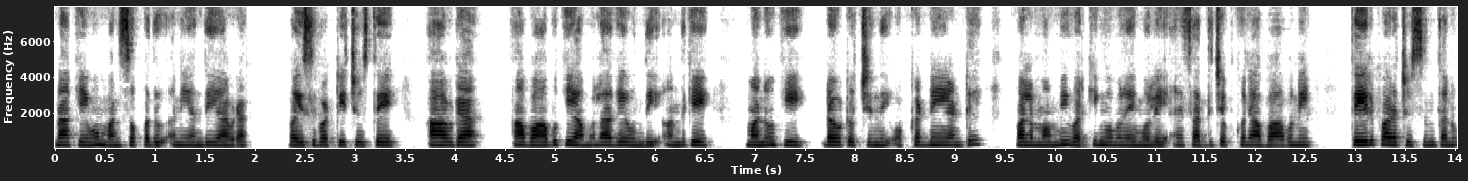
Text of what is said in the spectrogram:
నాకేమో మనసొప్పదు అని అంది ఆవిడ. వయసు బట్టి చూస్తే ఆవిడ ఆ బాబుకి అమ్మలాగే ఉంది. అందుకే మనుకి డౌట్ వచ్చింది. ఒక్కడిని అంటే వాళ్ళ మమ్మీ వర్కింగ్ ఉమెన్ ఏమోలే అని సర్ది చెప్పుకొని ఆ బాబుని తేరిపార చూసింది తను.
